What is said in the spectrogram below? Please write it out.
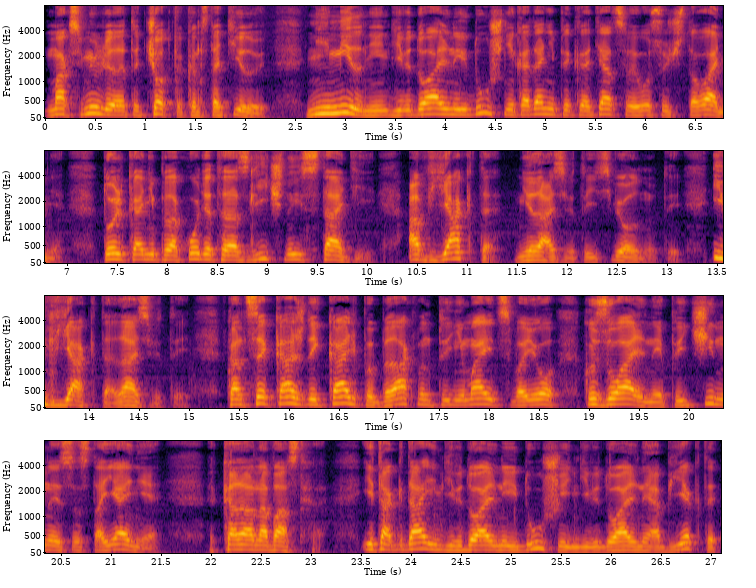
Макс Мюллер это четко констатирует. Ни мир, ни индивидуальные души никогда не прекратят своего существования, только они проходят различные стадии, а в якта неразвитые и свернутые, и в якта развитые. В конце каждой кальпы Брахман принимает свое казуальное причинное состояние Каранавастха, и тогда индивидуальные души, индивидуальные объекты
